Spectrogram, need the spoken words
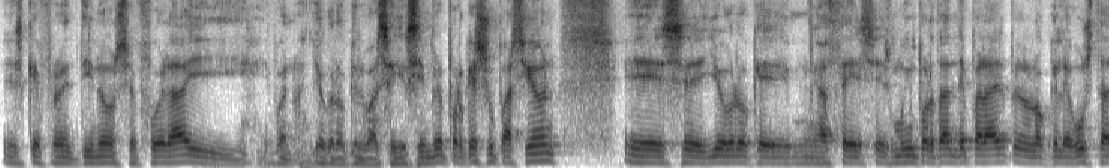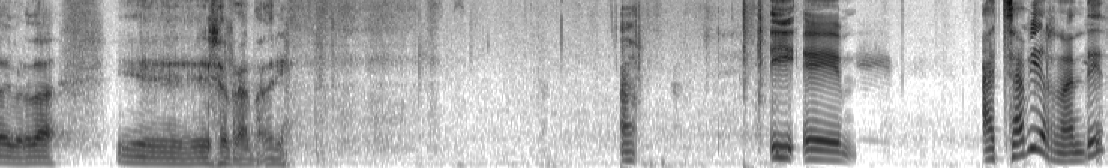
es que Florentino se fuera y, bueno, yo creo que él va a seguir siempre porque su pasión, es, eh, yo creo que hace, es, es muy importante para él, pero lo que le gusta de verdad eh, es el Real Madrid. Y eh, a Xavi Hernández,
